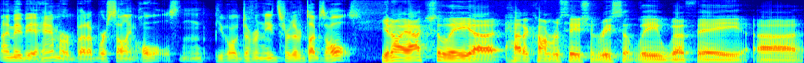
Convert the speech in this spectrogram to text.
I may be a hammer, but we're selling holes and people have different needs for different types of holes. You know, I actually uh, had a conversation recently with a, uh,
